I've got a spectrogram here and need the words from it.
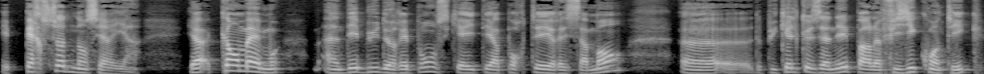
et personne n'en sait rien. Il y a quand même un début de réponse qui a été apporté récemment, euh, depuis quelques années, par la physique quantique.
